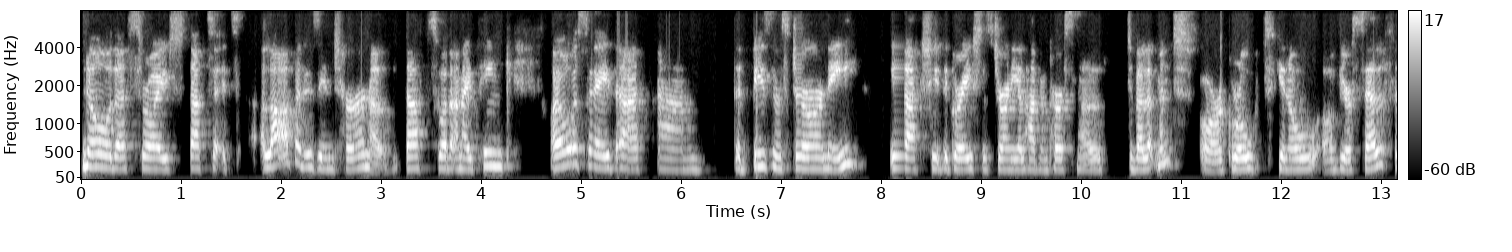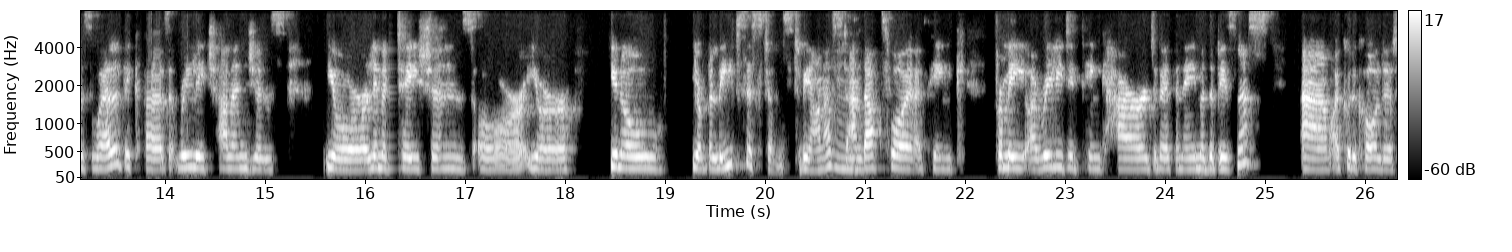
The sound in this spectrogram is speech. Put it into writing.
No, that's right. That's it's a lot of it is internal. That's what, and I think I always say that um, the business journey is actually the greatest journey you'll have in personal development or growth, you know, of yourself as well, because it really challenges your limitations or your, you know, your belief systems, to be honest. Mm. And that's why I think for me, I really did think hard about the name of the business um, I could have called it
